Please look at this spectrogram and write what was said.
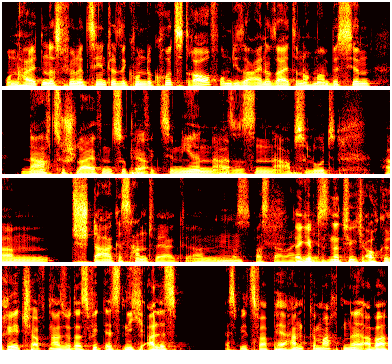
und halten das für eine Zehntelsekunde kurz drauf, um diese eine Seite nochmal ein bisschen nachzuschleifen, zu perfektionieren. Ja. Also es ist ein absolut ähm, starkes Handwerk, ähm, mhm. was, was da rein. Da gibt es natürlich auch Gerätschaften. Also das wird jetzt nicht alles es wird zwar per Hand gemacht, ne, aber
